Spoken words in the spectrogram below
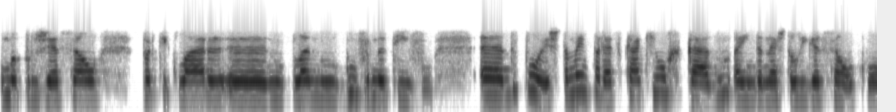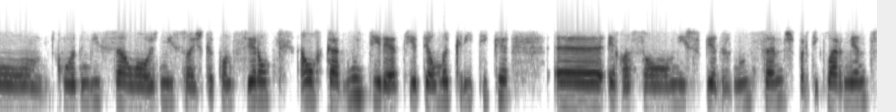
uma projeção particular uh, no plano governativo. Uh, depois, também parece que há aqui um recado, ainda nesta ligação com, com a demissão ou as demissões que aconteceram, há um recado muito direto e até uma crítica uh, em relação ao Ministro Pedro Nuno Santos, particularmente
